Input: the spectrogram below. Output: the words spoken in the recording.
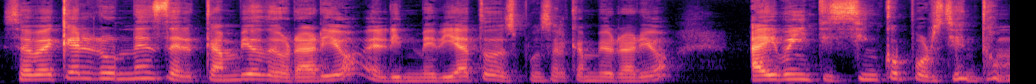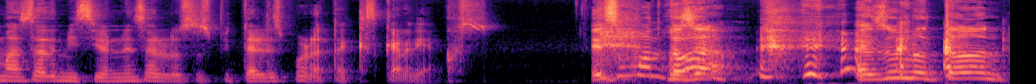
se ve que el lunes del cambio de horario, el inmediato después del cambio de horario, hay 25% más admisiones a los hospitales por ataques cardíacos. Es un montón. O sea, es un montón.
